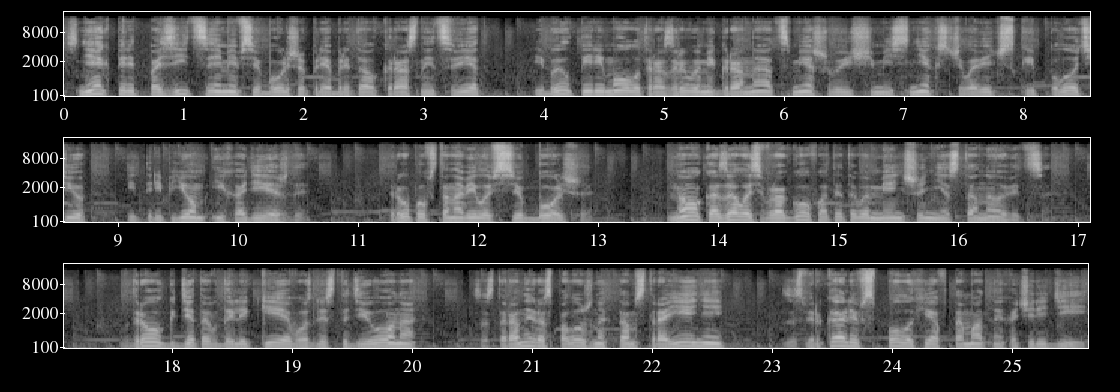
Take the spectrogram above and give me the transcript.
Снег перед позициями все больше приобретал красный цвет — и был перемолот разрывами гранат, смешивающими снег с человеческой плотью и тряпьем их одежды. Трупов становилось все больше. Но, казалось, врагов от этого меньше не становится. Вдруг где-то вдалеке, возле стадиона, со стороны расположенных там строений, засверкали всполохи автоматных очередей.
